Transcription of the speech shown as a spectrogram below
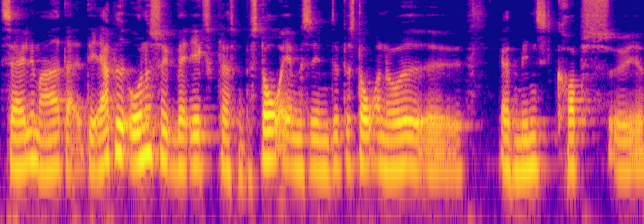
særlig meget. Der, det er blevet undersøgt, hvad ektoplasma består af, men det består af noget øh, af mindst menneske krops... Øh,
